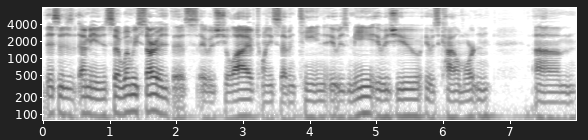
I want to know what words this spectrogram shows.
this is, I mean, so when we started this, it was July of 2017. It was me, it was you, it was Kyle Morton. Um,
